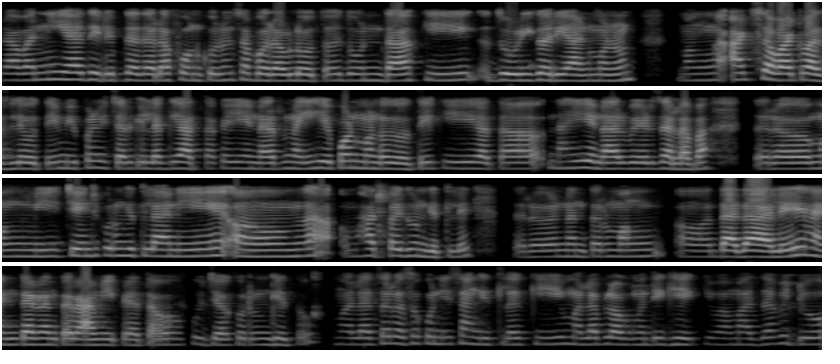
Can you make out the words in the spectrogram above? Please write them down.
रावांनी या दिलीप दादाला फोन करून असं बोलावलं होतं दोनदा की जोडी घरी आण म्हणून. मग आठ सव्वा आठ वाजले होते. मी पण विचार केला की आता काही येणार नाही. हे पण म्हणत होते की आता नाही येणार वेळ झाला बा. तर मग मी चेंज करून घेतला आणि हातपाय धुवून घेतले. तर नंतर मग दादा आले आणि त्यानंतर आम्ही इकडे आता पूजा करून घेतो. मला जर असं कोणी सांगितलं की मला ब्लॉगमध्ये घे किंवा माझा व्हिडिओ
